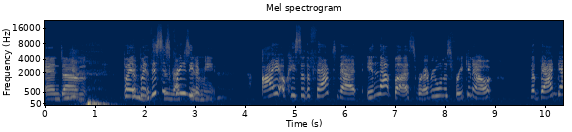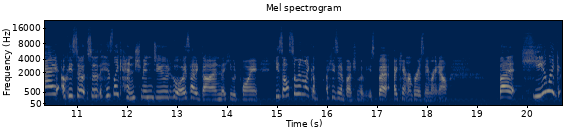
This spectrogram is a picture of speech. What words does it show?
And um but but this is crazy to me. I okay, so the fact that in that bus where everyone was freaking out, the bad guy okay so so his like henchman dude who always had a gun that he would point he's also in like a he's in a bunch of movies but i can't remember his name right now. But he like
